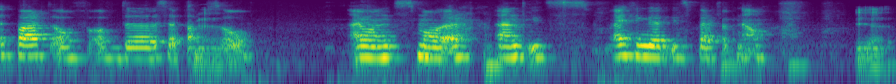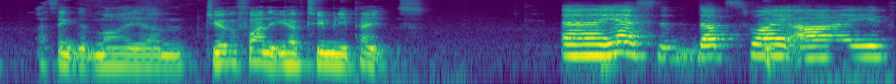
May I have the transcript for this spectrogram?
a part of, of the setup, Yeah. so I want smaller, and it's I think that it's perfect now. Yeah. I think that my. Um, do you ever find that you have too many paints? Uh, yes, that's why I've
